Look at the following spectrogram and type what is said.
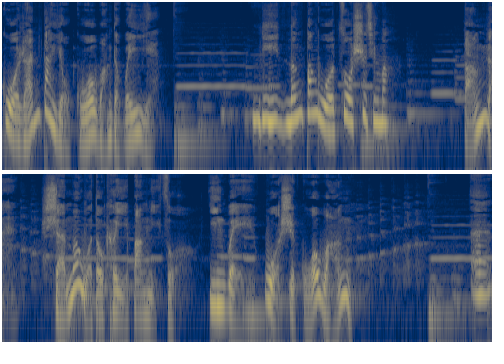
果然带有国王的威严。你能帮我做事情吗？当然，什么我都可以帮你做，因为我是国王。呃，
